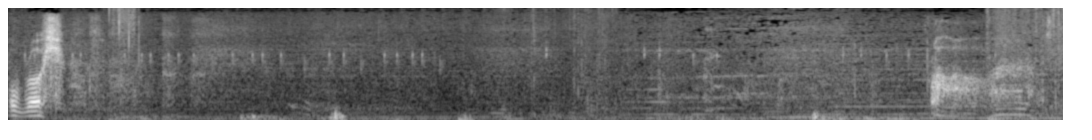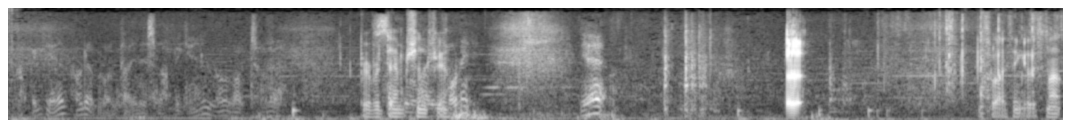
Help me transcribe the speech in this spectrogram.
or rush. Oh man, this map again. I don't mind playing this map again. I like to uh, Bit of second redemption for you. on. Yeah. That's what I think of this map.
